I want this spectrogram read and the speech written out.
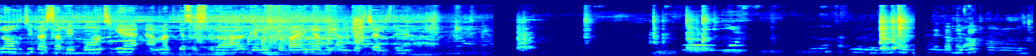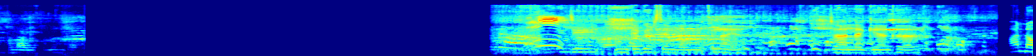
लोग जी बस अभी पहुँच गए हैं। अहमद के ससुराल गली के बाहर अभी अंदर चलते हैं। जी, उनके घर से हम लोग निकल आए जहाँ लग गया घर। मानो,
